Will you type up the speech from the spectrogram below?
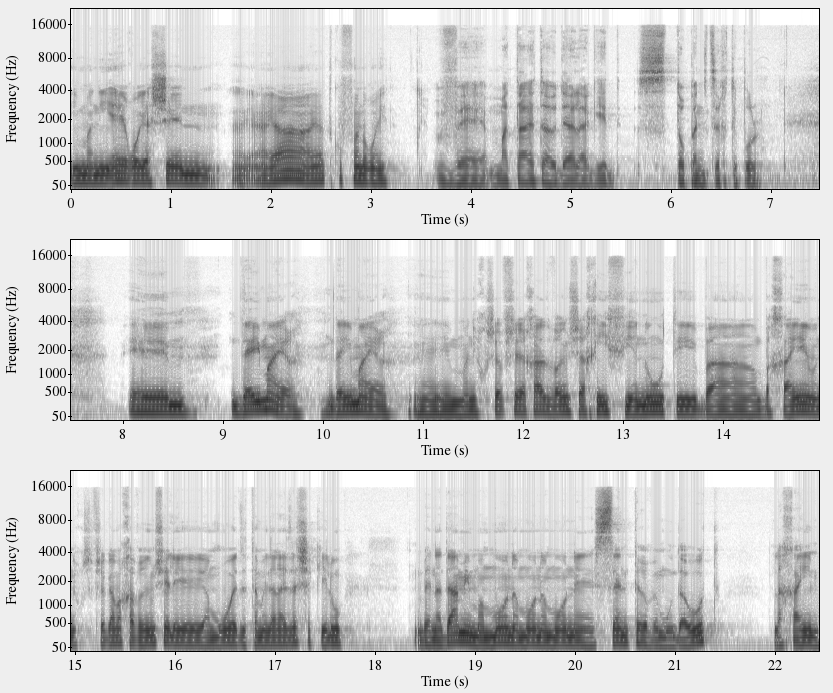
אם אני ער או ישן, היה, היה תקופה נוראית. ומתי אתה יודע להגיד, סטופ, אני צריך טיפול? די מהר, די מהר. אמ, אני חושב שאחד הדברים שהכי אפיינו אותי בחיים, אני חושב שגם החברים שלי אמרו את זה תמיד עליי, זה שכאילו, בן אדם עם המון המון המון אה, center ומודעות לחיים.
